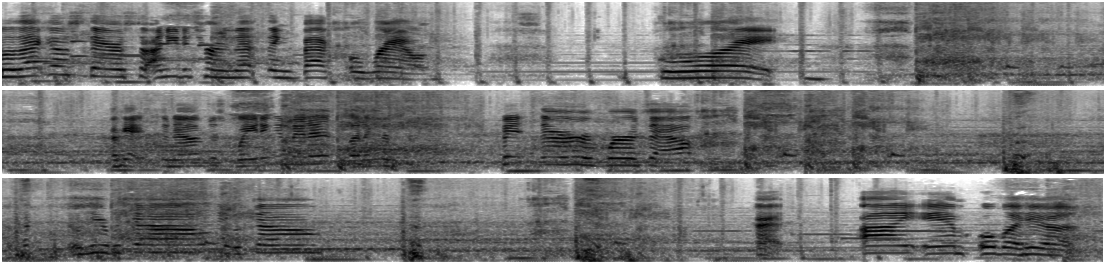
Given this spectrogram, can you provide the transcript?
Well, that goes there, so I need to turn that thing back around. Great. Okay, so now I'm just waiting a minute, letting them spit their words out. So here we go, here we go. Alright. I am over here.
